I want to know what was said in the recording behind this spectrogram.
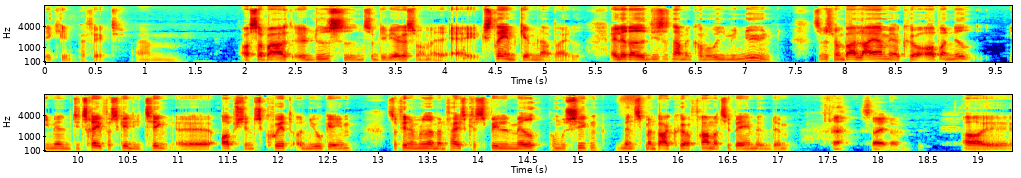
ikke helt perfekt. Um, og så bare øh, lydsiden, som det virker som om, er, ekstremt gennemarbejdet. Allerede lige så snart man kommer ud i menuen, så hvis man bare leger med at køre op og ned imellem de tre forskellige ting, øh, options, quit og new game, så finder man ud af, at man faktisk kan spille med på musikken, mens man bare kører frem og tilbage mellem dem. Ja, sejt. Og, øh,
